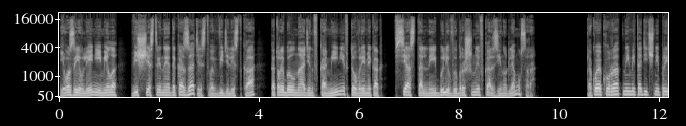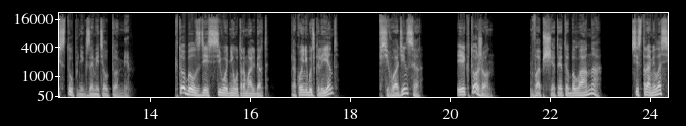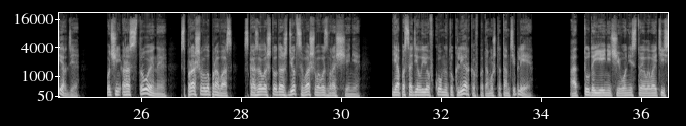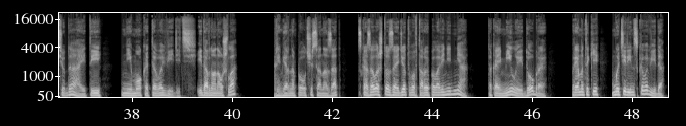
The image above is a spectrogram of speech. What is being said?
Его заявление имело вещественное доказательство в виде листка, который был найден в камине, в то время как все остальные были выброшены в корзину для мусора. «Какой аккуратный и методичный преступник», — заметил Томми. «Кто был здесь сегодня утром, Альберт? Какой-нибудь клиент?» «Всего один, сэр». «И кто же он?» «Вообще-то это была она, сестра милосердия, очень расстроенная, спрашивала про вас, сказала, что дождется вашего возвращения. Я посадил ее в комнату клерков, потому что там теплее. Оттуда ей ничего не стоило войти сюда, и ты не мог этого видеть. И давно она ушла? Примерно полчаса назад. Сказала, что зайдет во второй половине дня. Такая милая и добрая. Прямо-таки материнского вида.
